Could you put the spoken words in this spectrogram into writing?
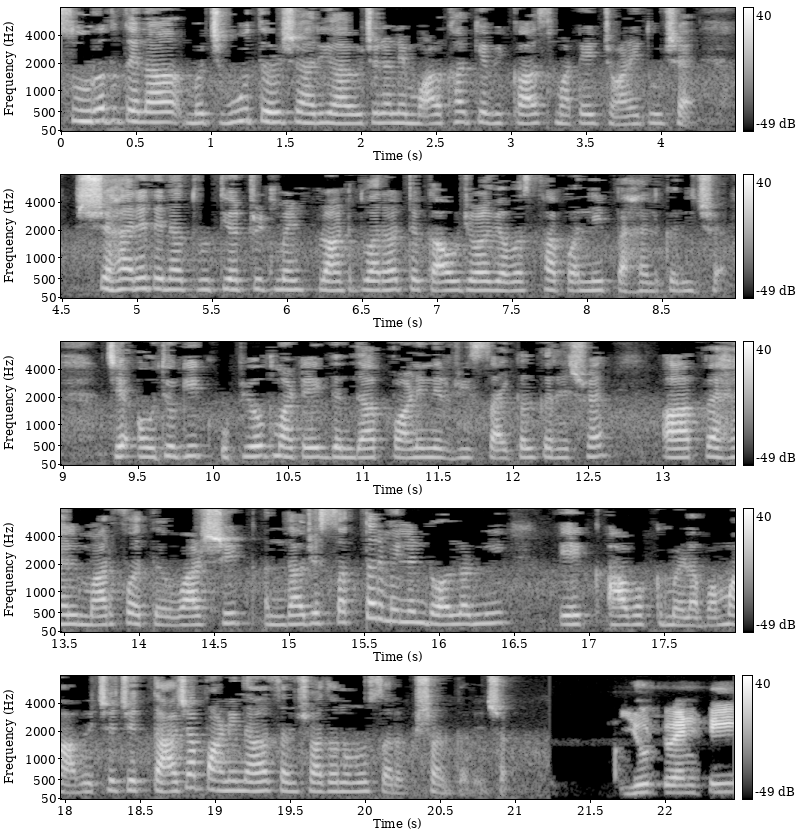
સુરત તેના મજબૂત શહેરી આયોજન અને માળખાકીય વિકાસ માટે જાણીતું છે. શહેરે તેના તૃતીય ટ્રીટમેન્ટ પ્લાન્ટ દ્વારા ટકાઉ જળ વ્યવસ્થાપનની પહેલ કરી છે, જે ઔદ્યોગિક ઉપયોગ માટે ગંદા પાણીને રિસાયકલ કરે છે. આ પહેલ મારફત વાર્ષિક અંદાજે સત્તર મિલિયન ડોલરની એક આવક મેળવવામાં આવે છે, જે તાજા પાણીના સંસાધનોનું સંરક્ષણ કરે છે. U twenty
